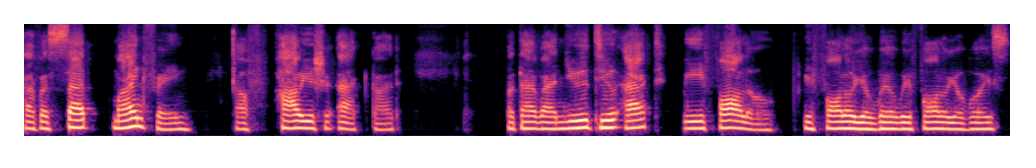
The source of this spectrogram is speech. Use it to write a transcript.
have a set mind frame of how you should act, God. But that when you do act, we follow. We follow your will, we follow your voice.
